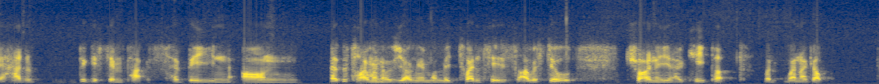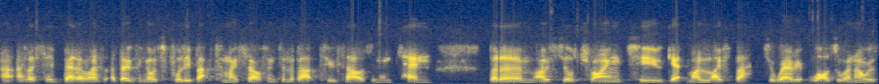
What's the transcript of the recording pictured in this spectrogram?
it had a biggest impacts have been on at the time when I was young in my mid twenties. I was still trying to you know keep up. But when I got, as I say, better, I, I don't think I was fully back to myself until about 2010. But um, I was still trying to get my life back to where it was when I was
